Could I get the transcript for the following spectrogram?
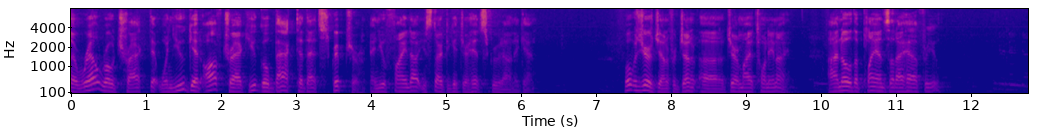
a railroad track that when you get off track, you go back to that scripture and you find out you start to get your head screwed on again. What was yours, Jennifer? Gen- uh, Jeremiah 29. I know the plans that I have for you. No, no, no.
